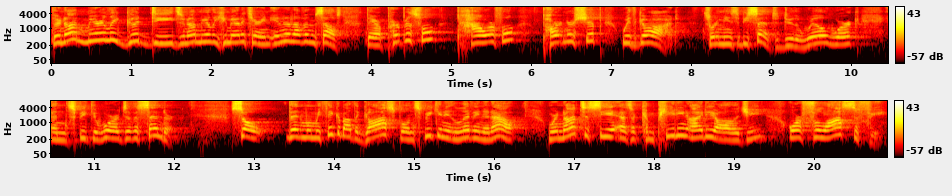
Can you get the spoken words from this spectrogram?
They're not merely good deeds, they're not merely humanitarian in and of themselves. They are purposeful, powerful partnership with God. That's what it means to be sent, to do the will, work, and speak the words of the sender. So then, when we think about the gospel and speaking it and living it out, we're not to see it as a competing ideology or philosophy.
